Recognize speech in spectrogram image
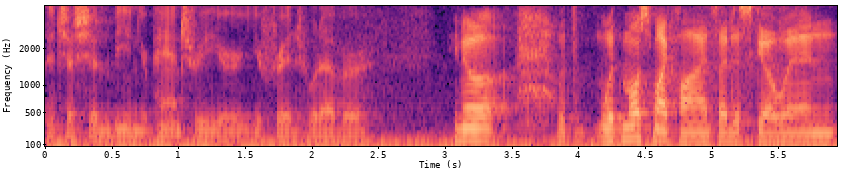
it just shouldn't be in your pantry or your fridge, whatever. You know, with with most of my clients, I just go in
